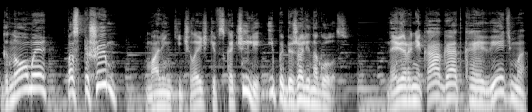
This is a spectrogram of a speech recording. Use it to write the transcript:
гномы, поспешим!» Маленькие человечки вскочили и побежали на голос. Наверняка гадкая ведьма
